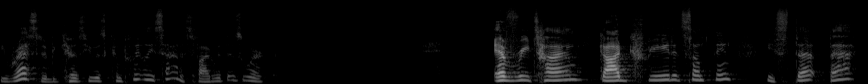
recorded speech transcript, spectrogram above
He rested because he was completely satisfied with his work. Every time God created something, he stepped back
